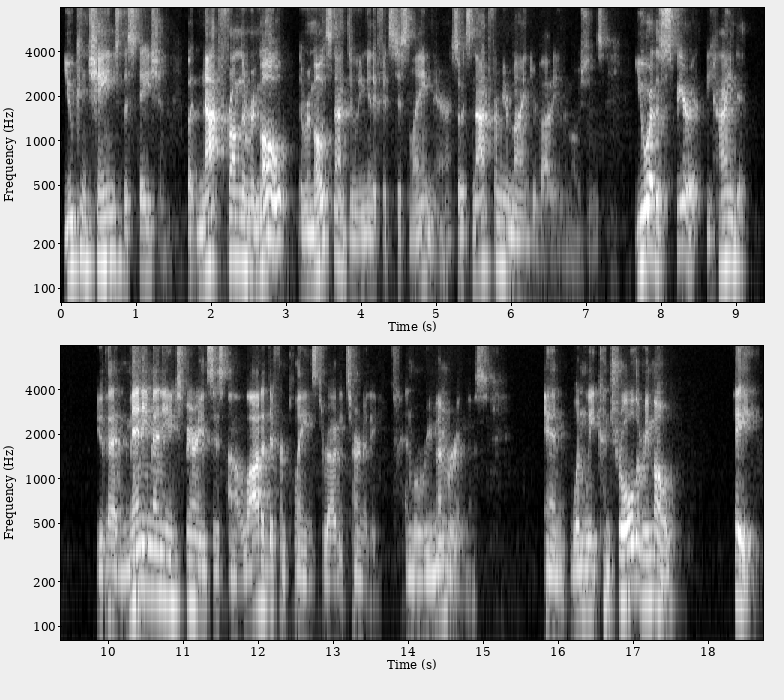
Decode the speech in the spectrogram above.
You can change the station, but not from the remote. The remote's not doing it if it's just laying there. So it's not from your mind, your body, and emotions you are the spirit behind it. You've had many, many experiences on a lot of different planes throughout eternity, and we're remembering this. And when we control the remote, hey,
